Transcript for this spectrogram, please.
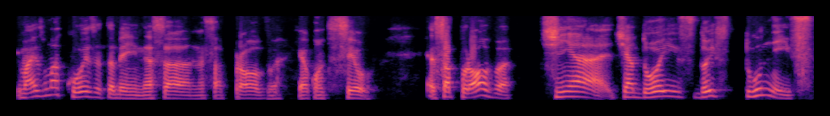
e mais uma coisa também nessa, nessa prova que aconteceu. Essa prova tinha, tinha dois, dois túneis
